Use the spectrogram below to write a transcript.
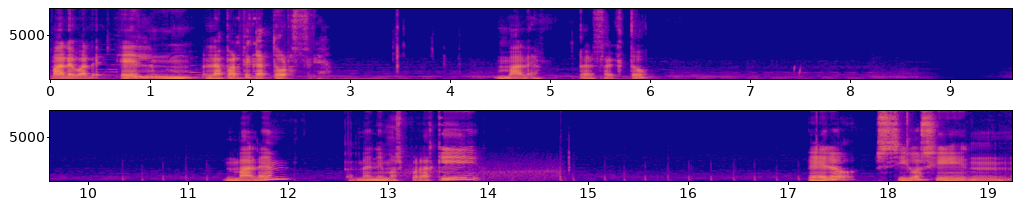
Vale, vale. El, la parte 14. Vale. Perfecto. Vale. Venimos por aquí. Pero sigo sin...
